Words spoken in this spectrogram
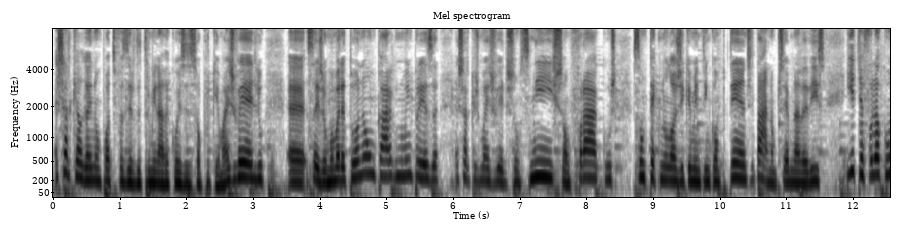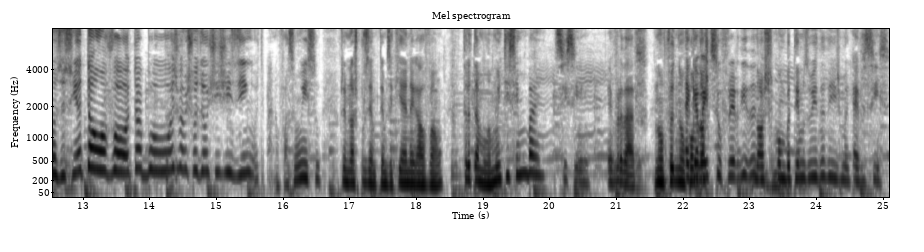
achar que alguém não pode fazer determinada coisa só porque é mais velho, eh, seja uma maratona ou um cargo numa empresa. Achar que os mais velhos são senis, são fracos, são tecnologicamente incompetentes, tipo, ah, não percebe nada disso. E até falar com eles assim, então avó, tá boas, vamos fazer um xixizinho. Tipo, ah, não façam isso. Por exemplo, nós, por exemplo, temos aqui a Ana Galvão, tratámos-la muitíssimo bem. Sim, sim. É verdade. Não, foi- não como Acabei nós, de sofrer de idadismo. nós combatemos o idadismo aqui. É, sim, sim.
